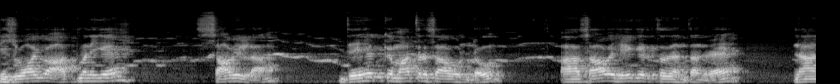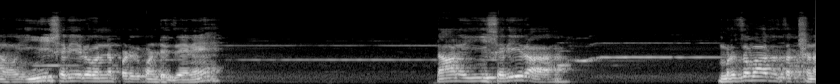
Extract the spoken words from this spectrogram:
ನಿಜವಾಗಿಯೂ ಆತ್ಮನಿಗೆ ಸಾವಿಲ್ಲ. ದೇಹಕ್ಕೆ ಮಾತ್ರ ಸಾವು ಉಂಟು ಆ ಸಾವು ಹೇಗಿರ್ತದೆ ಅಂತಂದರೆ, ನಾನು ಈ ಶರೀರವನ್ನು ಪಡೆದುಕೊಂಡಿದ್ದೇನೆ. ನಾನು ಈ ಶರೀರ ಮೃತವಾದ ತಕ್ಷಣ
